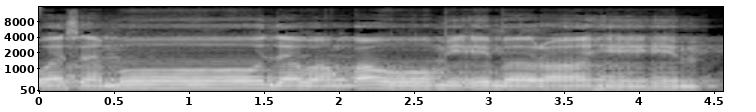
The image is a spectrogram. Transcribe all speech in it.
وثمود وقوم إبراهيم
